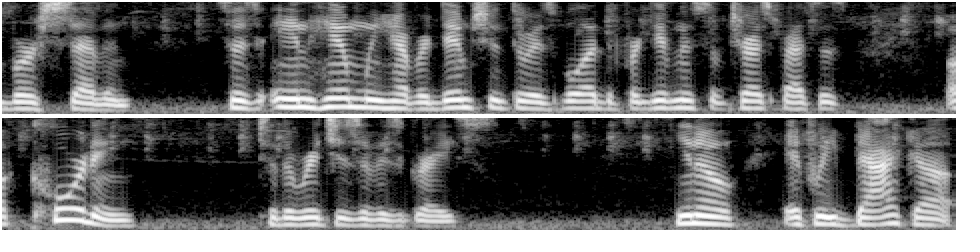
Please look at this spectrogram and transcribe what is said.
verse 7 says, In him we have redemption through his blood, the forgiveness of trespasses, according to the riches of his grace. You know, if we back up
